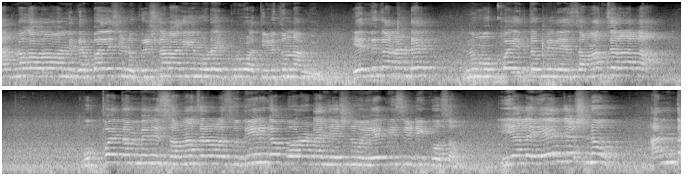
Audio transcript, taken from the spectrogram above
ఆత్మగౌరవాన్ని దెబ్బతీసిండు కృష్ణమాదిగని కూడా ఇప్పుడు కూడా తిడుతున్నాం మేము. ఎందుకనంటే నువ్వు ముప్పై తొమ్మిది సంవత్సరాల ముప్పై తొమ్మిది సంవత్సరాల సుదీర్ఘ పోరాటం చేసినావు ఏబిసిడి కోసం. ఇవాళ ఏం చేసినావు? అంత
